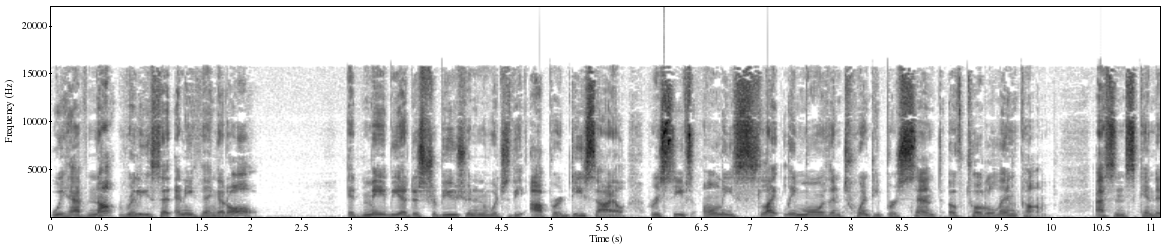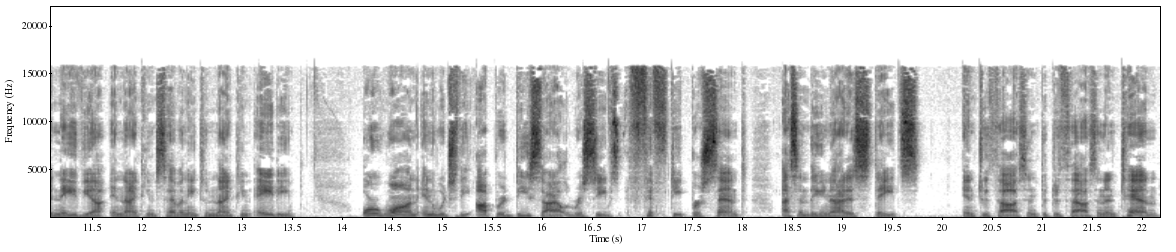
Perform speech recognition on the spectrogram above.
we have not really said anything at all. It may be a distribution in which the upper decile receives only slightly more than 20% of total income, as in Scandinavia in 1970 to 1980, or one in which the upper decile receives 50%, as in the United States in 2000 to 2010,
